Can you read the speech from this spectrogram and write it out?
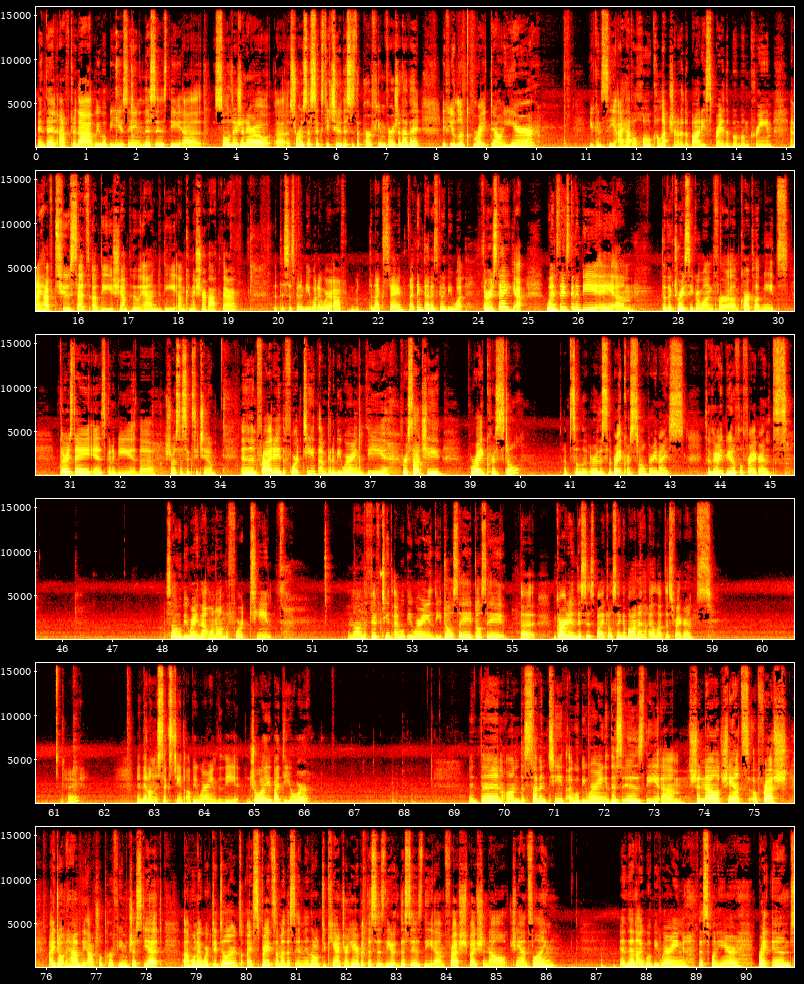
And then after that, we will be using, this is the uh, Sol de Janeiro uh, Cheirosa 62. This is the perfume version of it. If you look right down here, you can see I have a whole collection of it, the body spray, the Bum Bum Cream, and I have two sets of the shampoo and the um, conditioner back there. But this is going to be what I wear after the next day. I think that is going to be what? Thursday? Yeah. Wednesday is going to be a um, the Victoria's Secret one for um, Car Club meets. Thursday is going to be the Cheirosa 62. And then Friday, the 14th, I'm going to be wearing the Versace Bright Crystal. Absolute, or this is the Bright Crystal. Very nice. It's a very beautiful fragrance. So I will be wearing that one on the 14th. And on the 15th, I will be wearing the Dolce Dolce uh, Garden. This is by Dolce & Gabbana. I love this fragrance. Okay. And then on the 16th, I'll be wearing the Joy by Dior. And then on the 17th, I will be wearing, this is the um, Chanel Chance Eau Fraiche. I don't have the actual perfume just yet. Um, when I worked at Dillard's, I sprayed some of this in the little decanter here, but this is the this is the um, Fresh by Chanel Chance line. And then I will be wearing this one here, Bright and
